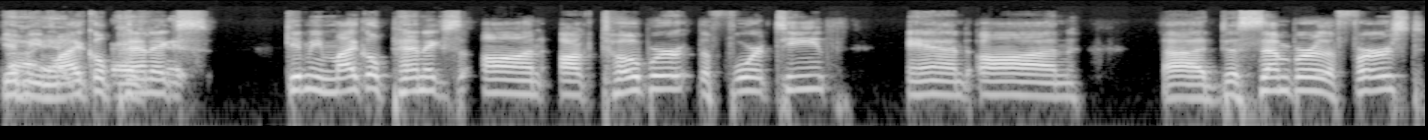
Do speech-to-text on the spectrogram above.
Give me uh, Michael as, Penix. As, give me Michael Penix on October the 14th and on uh, December the 1st.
